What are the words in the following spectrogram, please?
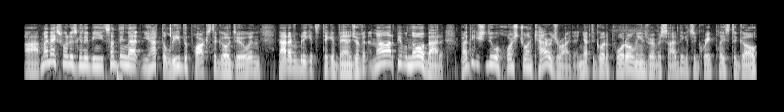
Uh, my next one is going to be something that you have to leave the parks to go do, and not everybody gets to take advantage of it. And not a lot of people know about it. But I think you should do a horse-drawn carriage ride, and you have to go to Port Orleans Riverside. I think it's a great place to go.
